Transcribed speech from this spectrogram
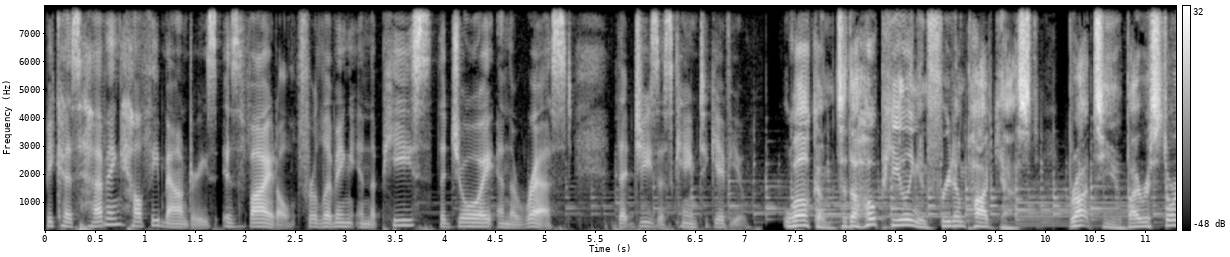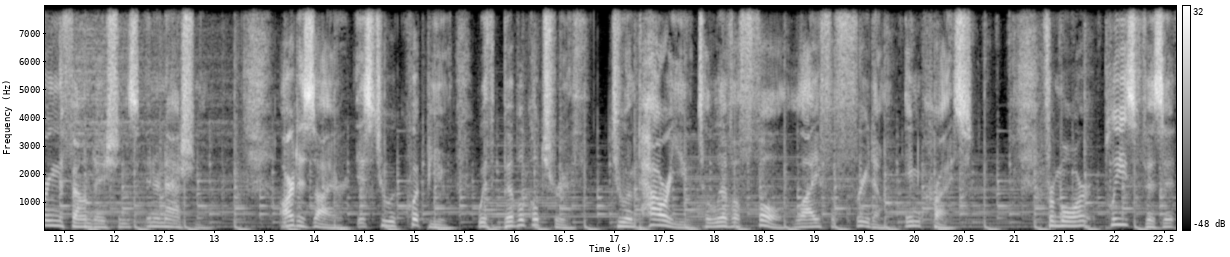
because having healthy boundaries is vital for living in the peace, the joy, and the rest that Jesus came to give you. Welcome to the Hope, Healing, and Freedom podcast, brought to you by Restoring the Foundations International. Our desire is to equip you with biblical truth to empower you to live a full life of freedom in Christ. For more, please visit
